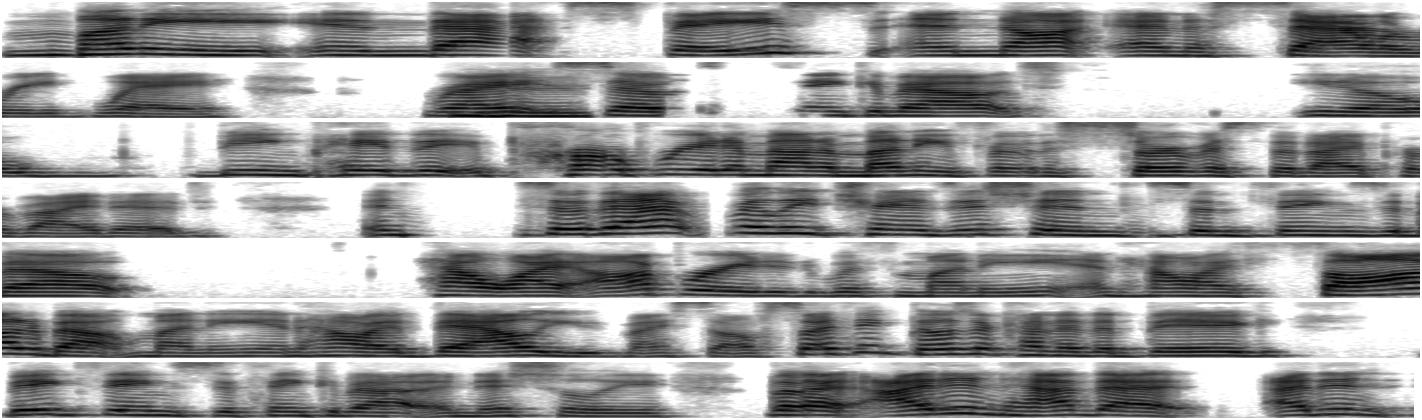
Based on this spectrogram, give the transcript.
money in that space and not in a salary way, right? Mm-hmm. So think about you know being paid the appropriate amount of money for the service that i provided. And so that really transitioned some things about how i operated with money and how i thought about money and how i valued myself. So i think those are kind of the big big things to think about initially. But i didn't have that i didn't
